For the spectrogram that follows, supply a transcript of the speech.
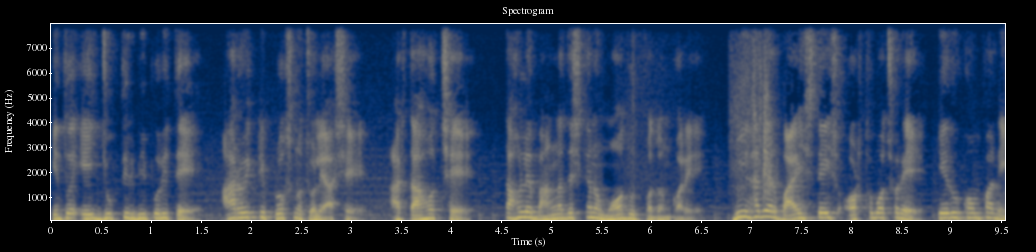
কিন্তু এই যুক্তির বিপরীতে আরও একটি প্রশ্ন চলে আসে, আর তা হচ্ছে, তাহলে বাংলাদেশ কেন মদ উৎপাদন করে? দুই হাজার বাইশ তেইশ অর্থ বছরে কেরু কোম্পানি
